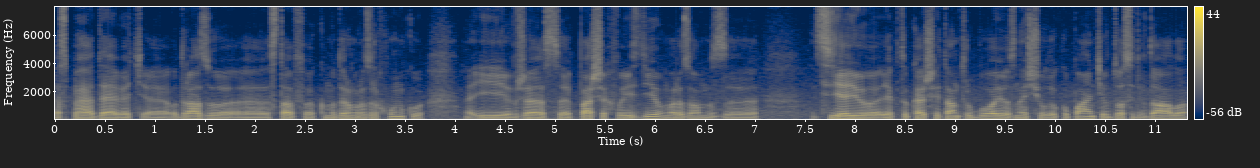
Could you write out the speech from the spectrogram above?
СПГ-9. Е, Одразу е, став командиром розрахунку. І вже з перших виїздів ми разом з цією, як то кажуть, шейтан трубою знищували окупантів досить вдало.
